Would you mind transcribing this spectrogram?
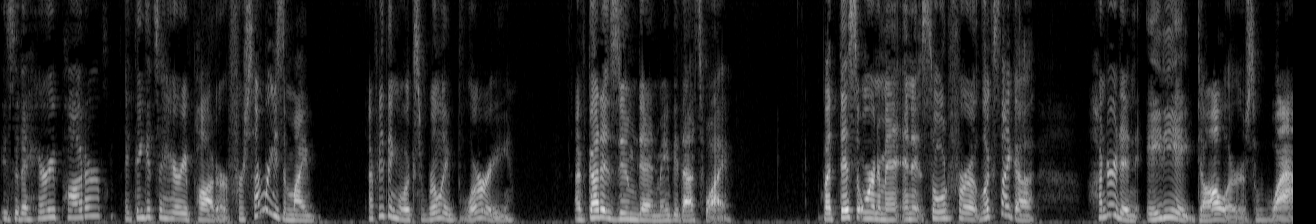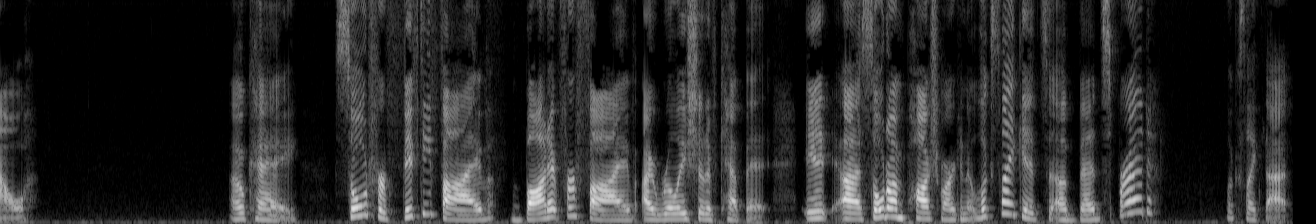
is it a Harry Potter? I think it's a Harry Potter. For some reason, my everything looks really blurry. I've got it zoomed in, maybe that's why But this ornament, and it sold for, it looks like a $188. Wow. Okay. Sold for 55 bought it for 5 I really should have kept it. It uh, sold on Poshmark, and it looks like it's a bedspread. Looks like that.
